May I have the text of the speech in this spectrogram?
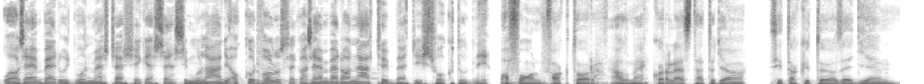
az ember úgymond mesterségesen szimulálni, akkor valószínűleg az ember annál többet is fog tudni. A faktor az mekkora lesz? Tehát, hogy a szitakütő az egy ilyen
